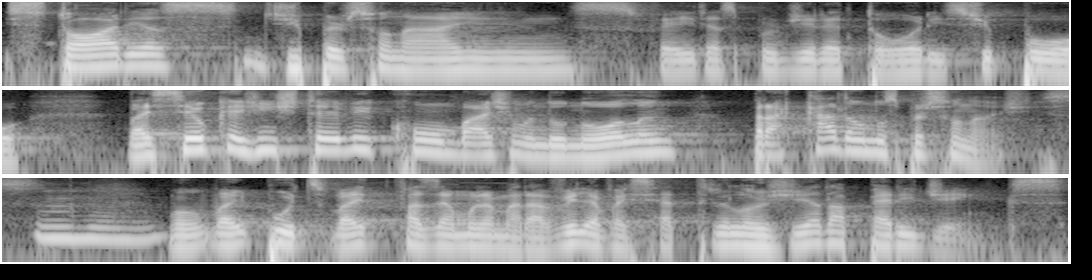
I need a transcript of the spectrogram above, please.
histórias de personagens feitas por diretores. Tipo, vai ser o que a gente teve com o Batman do Nolan para cada um dos personagens. Uhum. Vai, putz, vai fazer a Mulher Maravilha, vai ser a trilogia da Perry Jenks.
